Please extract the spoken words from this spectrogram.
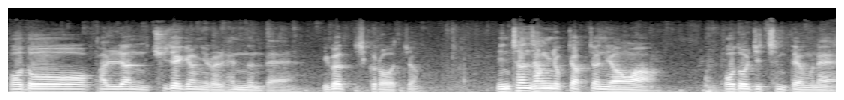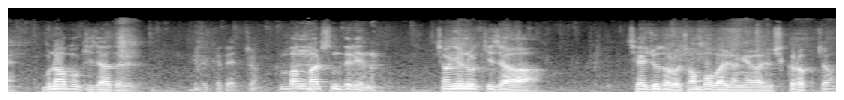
보도 관련 취재 경위를 했는데 이것 시끄러웠죠. 인천 상륙작전 영화 보도 지침 때문에 문화부 기자들 이렇게 됐죠. 금방 말씀드린 정현욱 기자 제주도로 전보 발령해가지고 시끄럽죠.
